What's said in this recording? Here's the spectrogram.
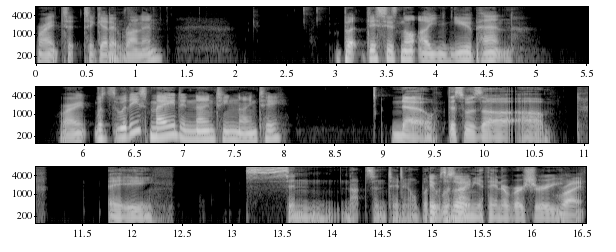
right, to, to get it mm-hmm. running. But this is not a new pen, right? Was were these made in 1990? No, this was a a, a not centennial, but it, it was, was, a 90th anniversary right.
